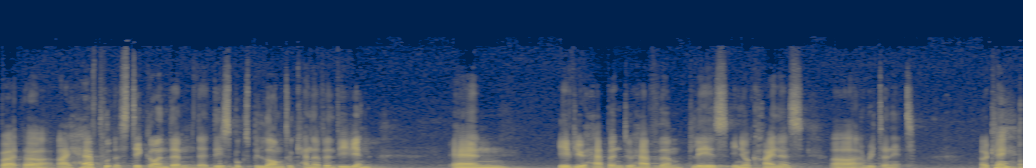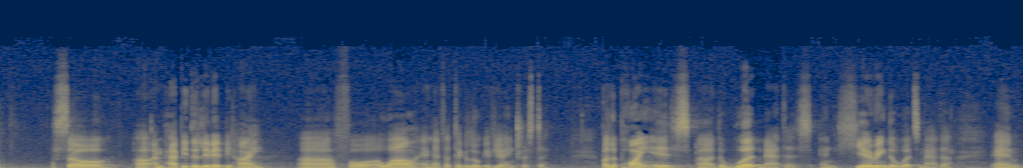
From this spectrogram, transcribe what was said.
But uh, I have put a sticker on them that these books belong to Kenneth and Vivian. And if you happen to have them, please, in your kindness, uh, return it. Okay? So uh, I'm happy to leave it behind uh, for a while and have a take a look if you're interested. But the point is, uh, the word matters, and hearing the words matter. And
